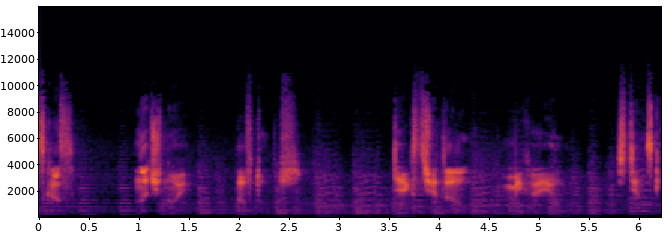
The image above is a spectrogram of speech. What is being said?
Рассказ «Ночной автобус». Текст читал Михаил Стенский.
